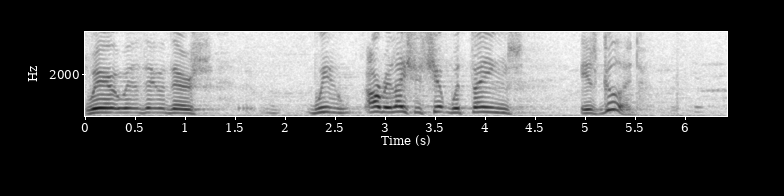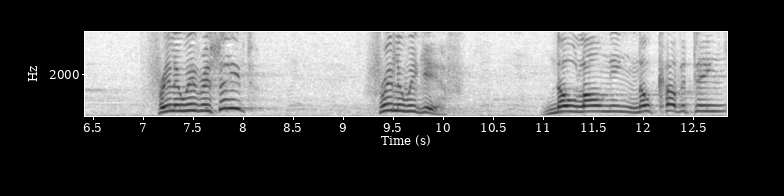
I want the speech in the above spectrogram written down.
We're, there, there's, we, our relationship with things is good. Freely we've received, freely we give. No longing, no coveting,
